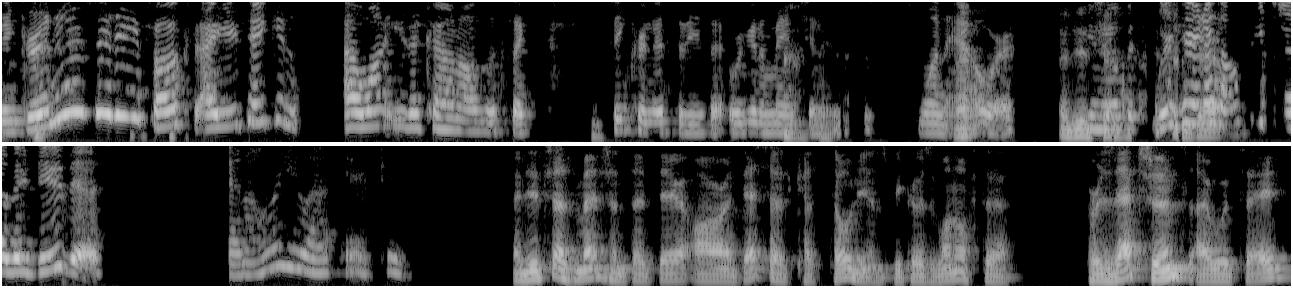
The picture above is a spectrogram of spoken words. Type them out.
synchronicity, folks. Are you taking? I want you to count all the six synchronicities that we're going to mention in this one hour. You know, we're here to help each other do this. And all of you out there too. And you just mentioned that there are desert custodians because one of the perceptions, I would say,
